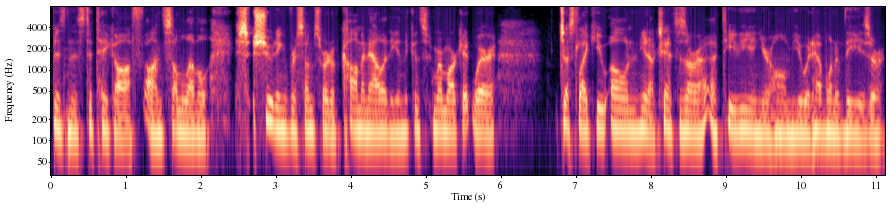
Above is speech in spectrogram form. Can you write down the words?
business to take off on some level, sh- shooting for some sort of commonality in the consumer market where just like you own, you know, chances are a, a TV in your home, you would have one of these, or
